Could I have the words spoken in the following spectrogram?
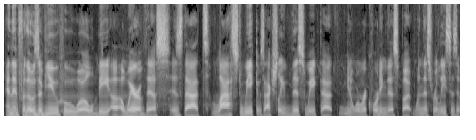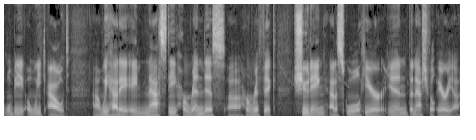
And then, for those of you who will be uh, aware of this, is that last week, it was actually this week that you know we're recording this, but when this releases, it will be a week out. Uh, we had a, a nasty, horrendous, uh, horrific shooting at a school here in the Nashville area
